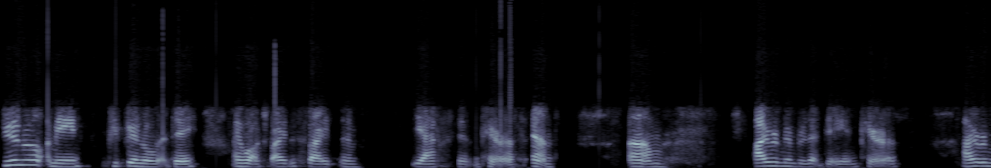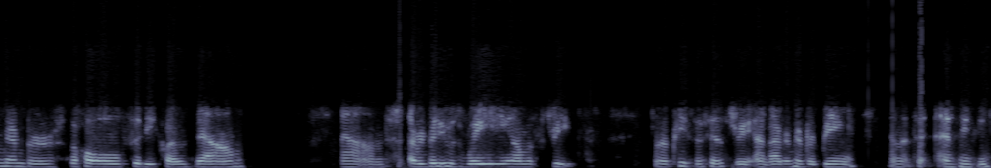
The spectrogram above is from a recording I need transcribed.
funeral. I mean funeral that day. I walked by the site and the accident in Paris and um I remember that day in Paris I remember the whole city closed down and everybody was waiting on the streets for a piece of history. And I remember being and that's and thinking,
